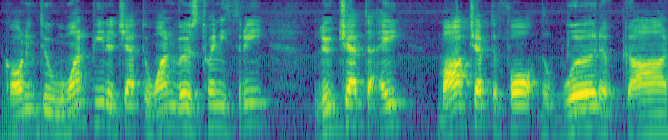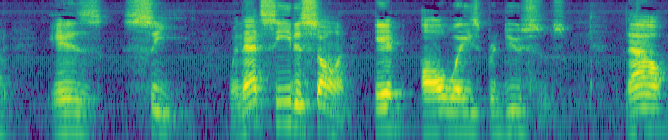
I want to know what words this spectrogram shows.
according to 1 Peter chapter 1 verse 23, Luke chapter 8, Mark chapter 4, the word of God is seed. When that seed is sown, it always produces. Now,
